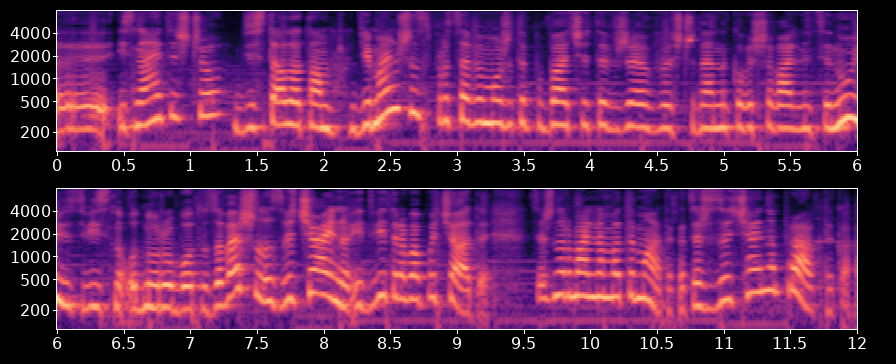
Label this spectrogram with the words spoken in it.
Е, і знаєте що? Дістала там Dimensions, про це ви можете побачити вже в щоденнику вишивальниці. Ну і звісно, одну роботу завершила. Звичайно, і дві треба почати. Це ж нормальна математика, це ж звичайна практика.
